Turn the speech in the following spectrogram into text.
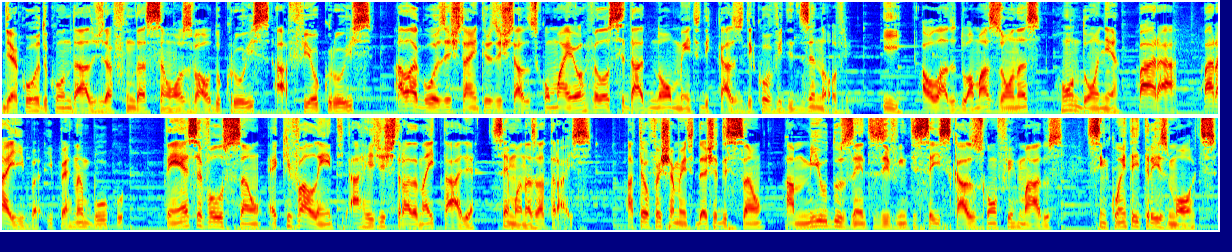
De acordo com dados da Fundação Oswaldo Cruz, a Fiocruz, Alagoas está entre os estados com maior velocidade no aumento de casos de Covid-19. E, ao lado do Amazonas, Rondônia, Pará, Paraíba e Pernambuco têm essa evolução equivalente à registrada na Itália semanas atrás. Até o fechamento desta edição, há 1.226 casos confirmados, 53 mortes,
